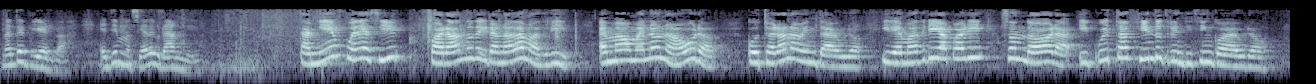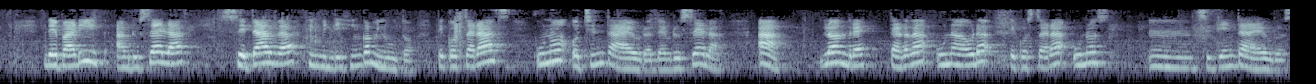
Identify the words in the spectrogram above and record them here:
No te pierdas, es demasiado grande. También puedes ir parando de Granada a Madrid. Es más o menos una hora. Costará 90 euros. Y de Madrid a París son dos horas y cuesta 135 euros. De París a Bruselas se tarda 55 minutos. Te costarás unos 80 euros. De Bruselas a Londres tarda una hora. Te costará unos mm, 70 euros.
